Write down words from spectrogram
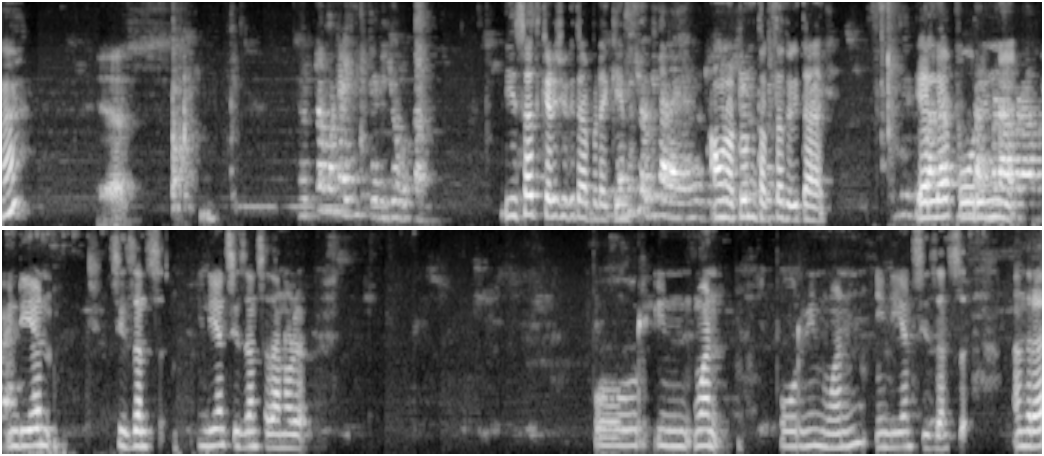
ಹಾಂ? ಈ ಸತ್ ಕೆಡಿಸಿ ಹೋಗಿದ್ದಾಳೆ? ಬಿಡಕ್ಕೆ ಅವ್ನ ಒಟ್ಟು ತಗ್ತಾ ತೆಗಿತಾಳೆ ಎಲ್ಲ in Indian seasons Indian seasons ಅದ ನೋಡಿ four in one four in one Indian seasons ಅಂದ್ರೆ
